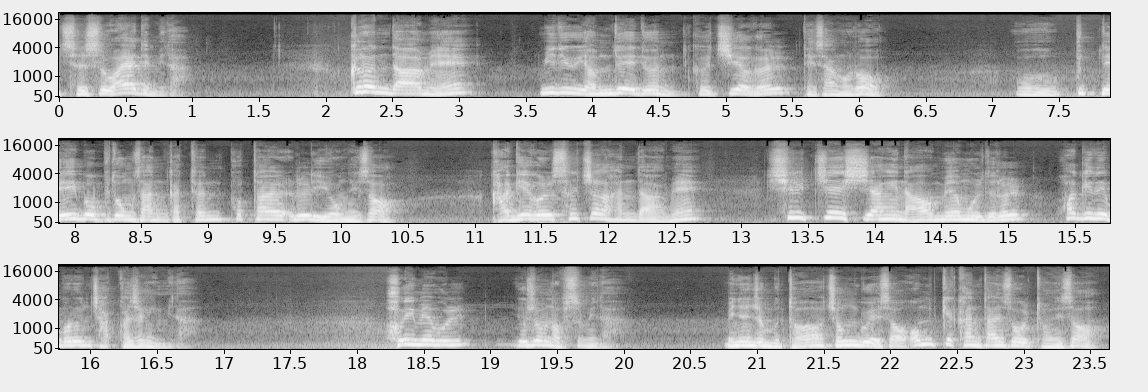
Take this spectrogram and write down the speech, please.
슬슬 와야 됩니다. 그런 다음에 미리 염두에 둔 그 지역을 대상으로 어, 네이버 부동산 같은 포탈을 이용해서 가격을 설정한 다음에 실제 시장에 나온 매물들을 확인해 보는 과정입니다. 허위 매물 요즘은 없습니다. 몇 년 전부터 정부에서 엄격한 단속을 통해서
